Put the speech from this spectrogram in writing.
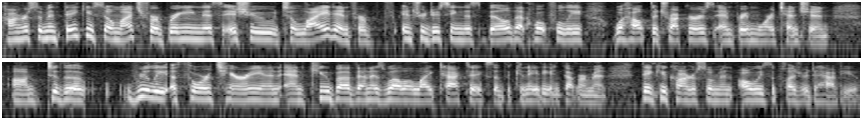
Congresswoman, thank you so much for bringing this issue to light and for introducing this bill that hopefully will help the truckers and bring more attention um, to the really authoritarian and Cuba, Venezuela like tactics of the Canadian government. Thank you, Congresswoman. Always a pleasure to have you.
